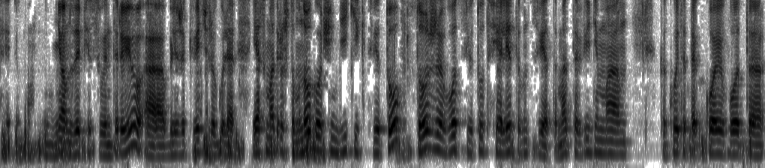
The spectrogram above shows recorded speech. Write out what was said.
днем записываю интервью, а ближе к вечеру гуляю. Я смотрю, что много очень диких цветов тоже вот цветут фиолетовым цветом. Это, видимо, какой-то такой вот, э,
